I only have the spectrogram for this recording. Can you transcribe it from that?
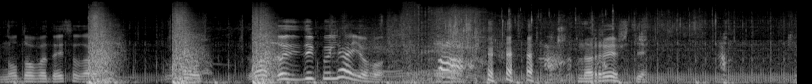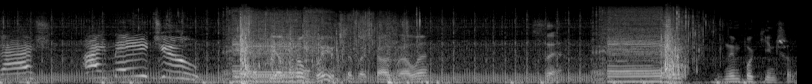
Ну, доведеться зараз. О, да йди пиляй його. Нарешті. Cash, I made you! Я зробив тебе, каже, але. Все. З ним покінчено.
